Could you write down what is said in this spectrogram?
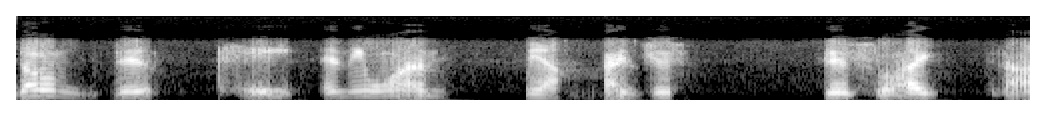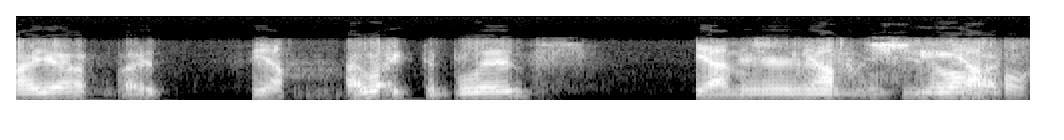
don't dis- hate anyone. Yeah. I just dislike Nia, but Yeah. I like the Blizz. Yeah, I mean, she's gonna be out for, she's she gonna be out for,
